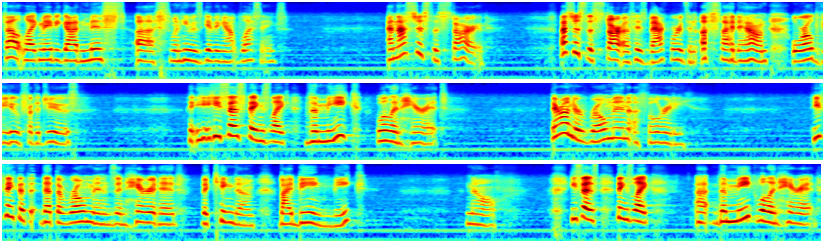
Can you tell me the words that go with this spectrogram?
Felt like maybe God missed us when he was giving out blessings. And that's just the start. That's just the start of his backwards and upside down worldview for the Jews. He, says things like, the meek will inherit. They're under Roman authority. Do you think that the, that the Romans inherited the kingdom by being meek? No. He says things like, uh, the meek will inherit,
